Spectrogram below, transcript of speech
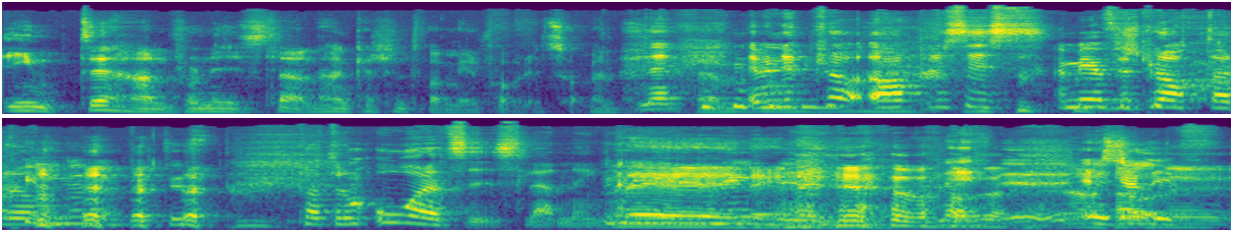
inte han från Island, han kanske inte var min favorit så. Men, Nej, nej men du pra- ja precis. men jag du pratar om, pratar om årets islänning. nej, nej, nej. nej. Alltså, Egalif.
